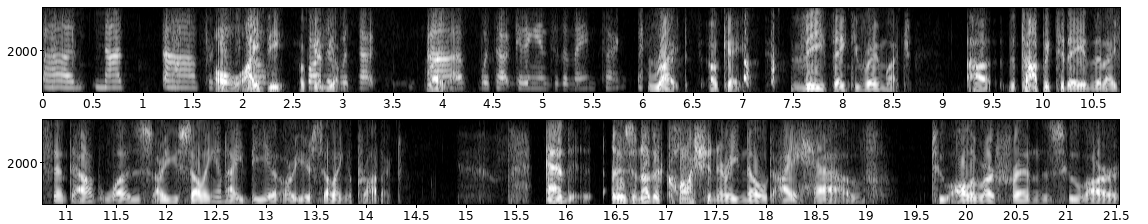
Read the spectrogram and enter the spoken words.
Uh, not uh, forget Oh, ID okay, yeah. without Right. uh, without getting into the main thing. right. Okay. the thank you very much. Uh, the topic today that I sent out was: Are you selling an idea or you're selling a product? And there's another cautionary note I have to all of our friends who are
